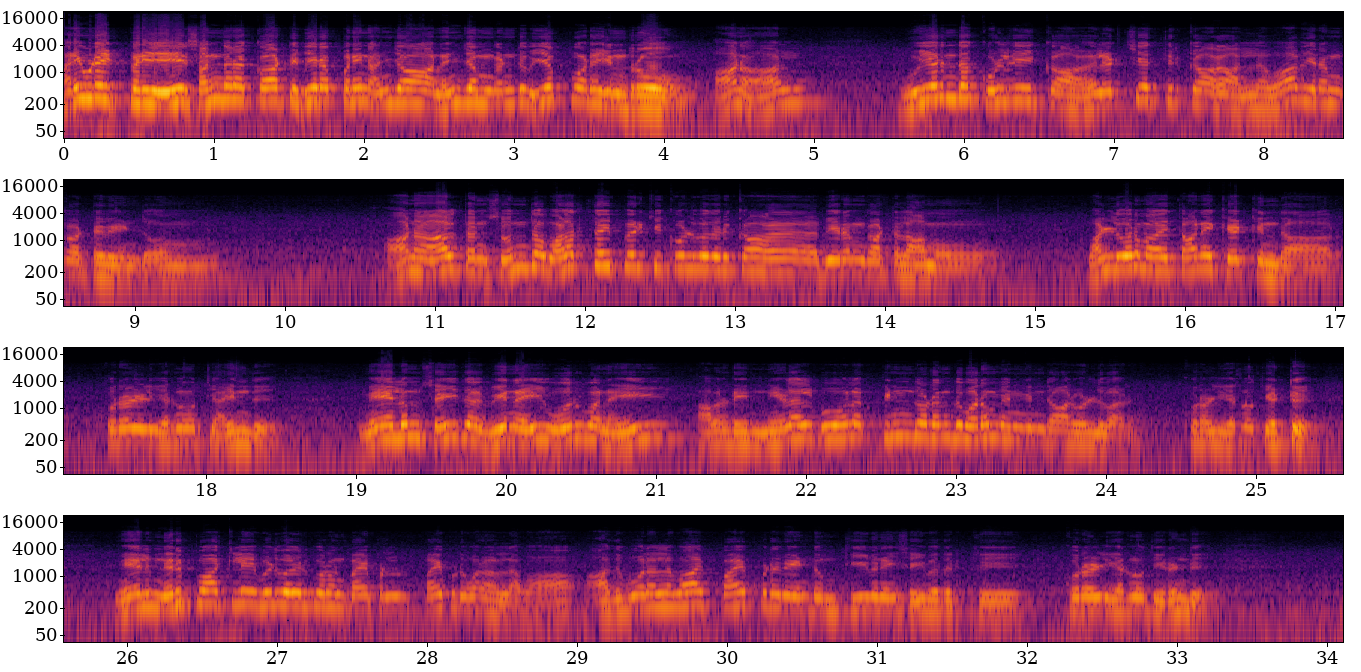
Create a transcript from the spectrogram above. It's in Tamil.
அறிவுடைப்பெரி சந்தனக்காட்டு வீரப்பனின் அஞ்சா நெஞ்சம் கண்டு வியப்பு அடைகின்றோம். ஆனால் உயர்ந்த கொள்கைக்காக லட்சியத்திற்காக அல்லவா வீரம் காட்ட வேண்டும்? ஆனால் தன் சொந்த வளத்தை பெருக்கிக் கொள்வதற்காக வீரம் காட்டலாமோ? வள்ளுவரும் அதைத்தானே கேட்கின்றார். குரல் இருநூற்றி ஐந்து. மேலும் செய்த வினை ஒருவனை அவனுடைய நிழல் போல பின்தொடர்ந்து வரும் என்கின்றார் வள்ளுவர். குரல் இருநூத்தி எட்டு. மேலும் நெருப்பாற்றிலே விடுவதற்கு ஒருவன் பயப்பட பயப்படுவான் அல்லவா? அதுபோல் அல்லவா பயப்பட வேண்டும் தீவினை செய்வதற்கு. குரல் இருநூத்தி இரண்டு.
